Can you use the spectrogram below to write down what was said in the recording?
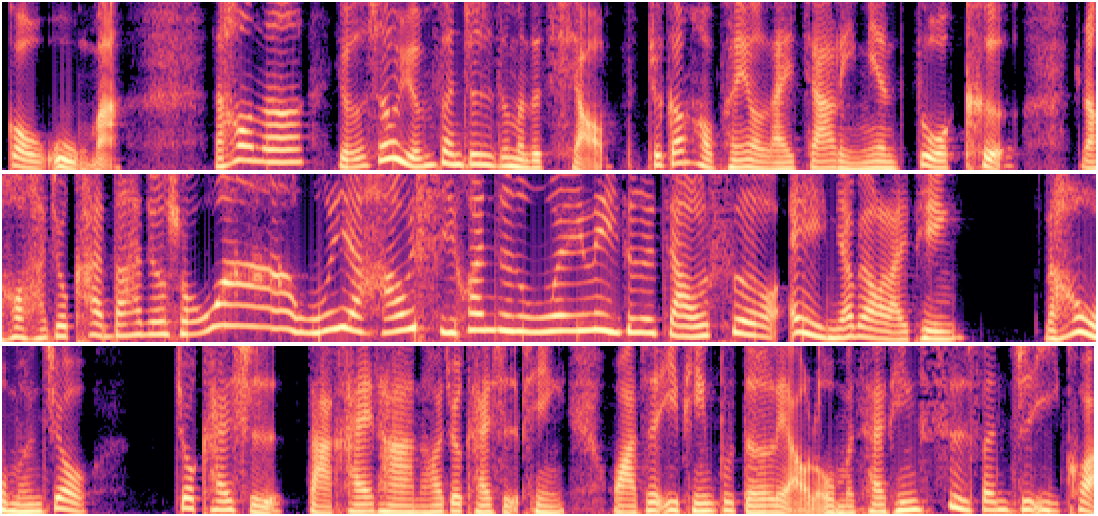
购物嘛。然后呢，有的时候缘分就是这么的巧，就刚好朋友来家里面做客，然后他就看到，他就说：“哇，我也好喜欢这个威力这个角色哦，哎，你要不要来拼？”然后我们就就开始打开它，然后就开始拼。哇，这一拼不得了了，我们才拼四分之一块，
